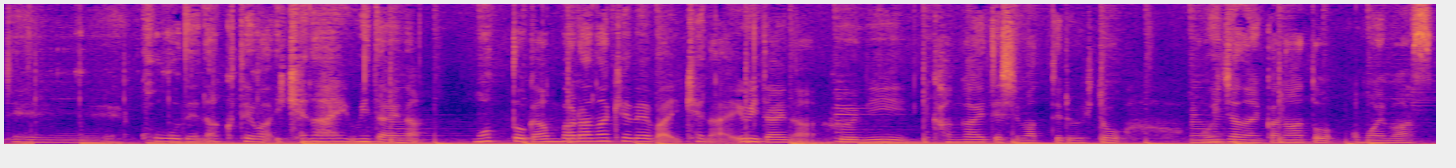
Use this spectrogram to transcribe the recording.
でこうでなくてはいけないみたいなもっと頑張らなければいけないみたいな風に考えてしまってる人多いんじゃないかなと思います。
